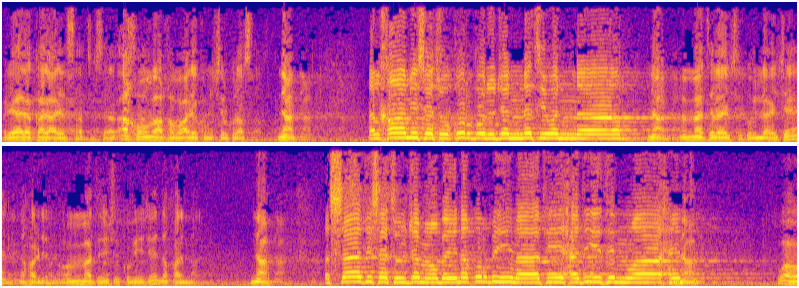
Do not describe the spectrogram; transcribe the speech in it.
ولهذا قال عليه الصلاة والسلام أخوف ما أخاف عليكم الشرك الأصغر. نعم. الخامسة قرب الجنة والنار. نعم. من مات لا يشرك بالله شيئا دخل الجنة. ومن مات يشرك به شيئا دخل النار. نعم. السادسة الجمع بين قربهما في حديث واحد. نعم. وهو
